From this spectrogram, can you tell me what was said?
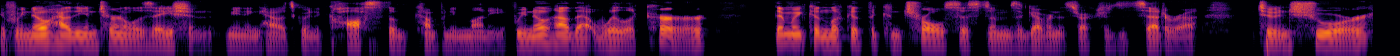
If we know how the internalization, meaning how it's going to cost the company money, if we know how that will occur, then we can look at the control systems, the governance structures, et cetera, to ensure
